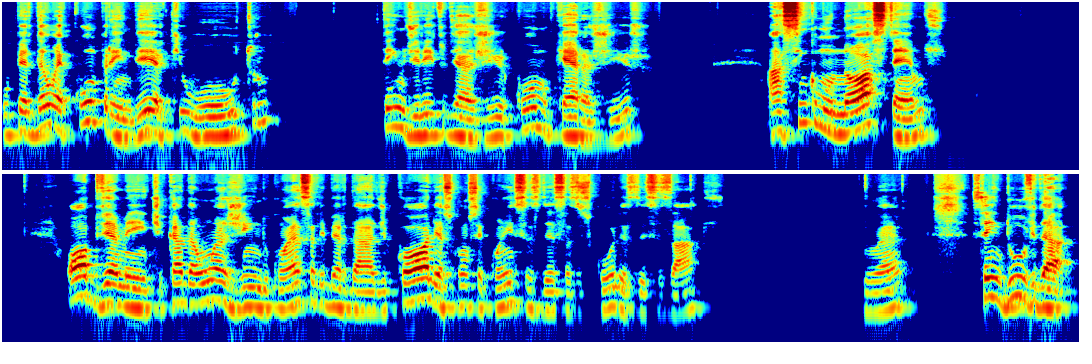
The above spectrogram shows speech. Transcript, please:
O perdão é compreender que o outro tem o direito de agir como quer agir, assim como nós temos. Obviamente, cada um agindo com essa liberdade colhe as consequências dessas escolhas, desses atos, não é? Sem dúvida,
